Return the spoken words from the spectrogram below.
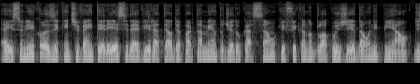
É isso, Nicolas, e quem tiver interesse deve ir até o Departamento de Educação que fica no bloco G da Unipinhal, de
